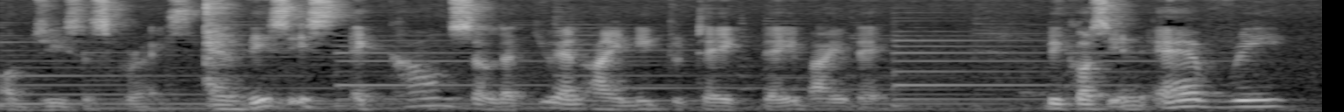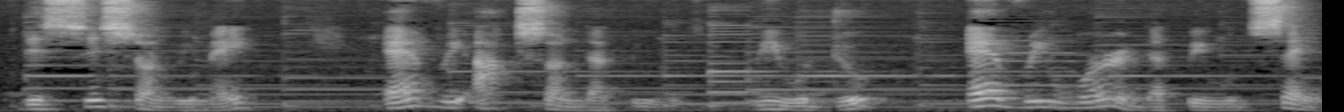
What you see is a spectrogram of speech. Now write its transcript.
of Jesus Christ. And this is a counsel that you and I need to take day by day. Because in every decision we make, every action that we would, we would do, every word that we would say,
